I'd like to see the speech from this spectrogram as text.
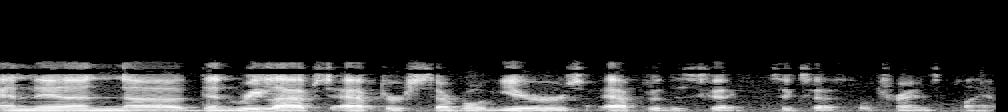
and then uh, relapsed after several years after the successful transplant.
